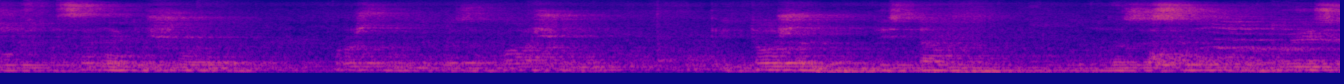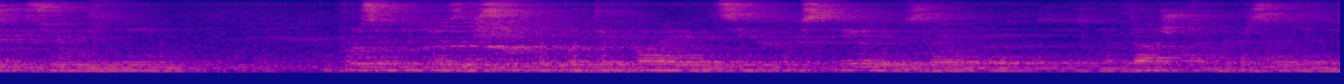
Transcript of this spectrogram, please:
був спасений душою. Просимо тебе за Пашу, який теж десь там на ЗСУ готується до цієї війни. Просимо тебе за всіх, хто потерпає від цих обстрілів, за, Наташу, Херсоні.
